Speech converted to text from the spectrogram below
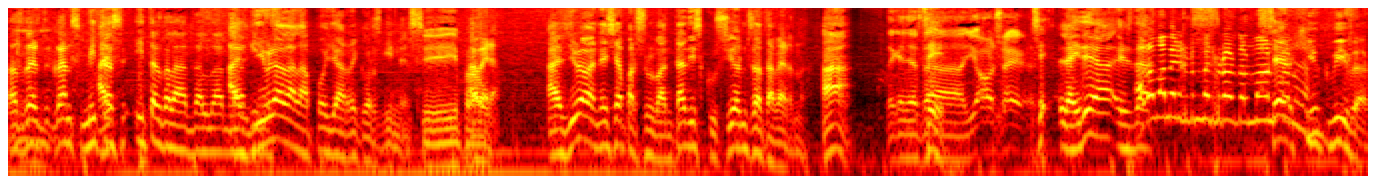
els tres grans mites, hites de la... De, la- de El llibre de la Polla Records Guinness. Sí, però... A veure, el llibre va néixer per solventar discussions de taverna. Ah, d'aquelles de... Jo sé... Sí, la idea és de L'home més, més gros del món. Sir Hugh Weaver.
